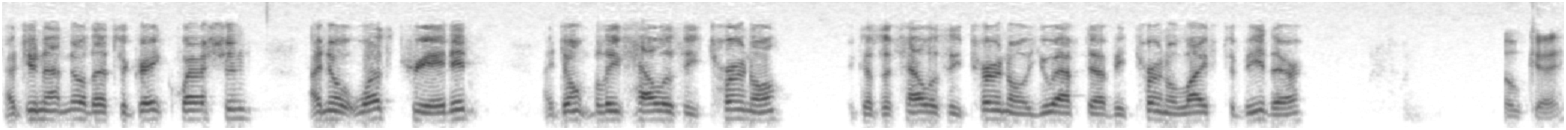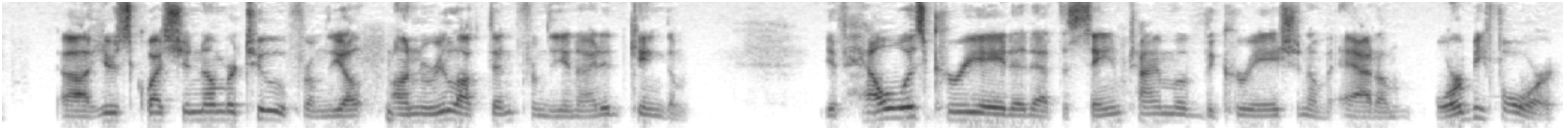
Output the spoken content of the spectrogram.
I do not know. That's a great question. I know it was created. I don't believe hell is eternal because if hell is eternal, you have to have eternal life to be there. Okay. Uh, here's question number two from the unreluctant from the United Kingdom. If hell was created at the same time of the creation of Adam or before,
